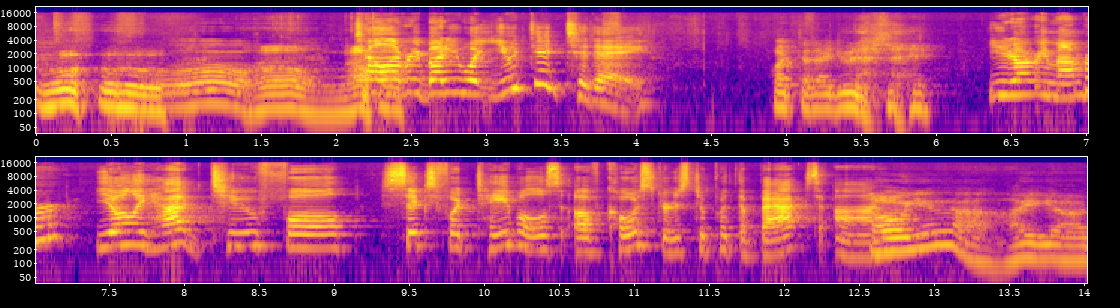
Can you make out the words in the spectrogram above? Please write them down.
oh no. Tell everybody what you did today. What did I do today? You don't remember? You only had two full six foot tables of coasters to put the backs on. Oh yeah, I uh,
